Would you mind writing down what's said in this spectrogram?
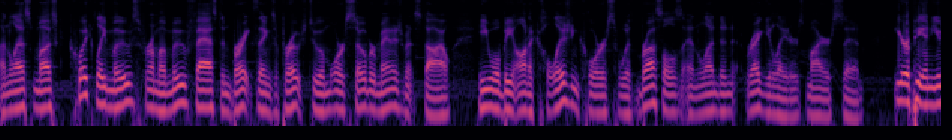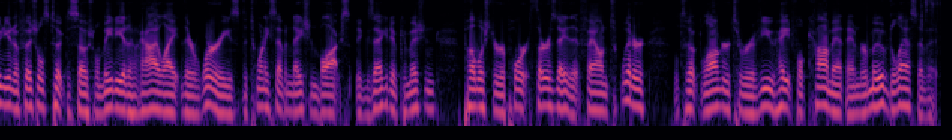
Unless Musk quickly moves from a move fast and break things approach to a more sober management style, he will be on a collision course with Brussels and London regulators, Meyers said. European Union officials took to social media to highlight their worries. The 27 nation bloc's executive commission published a report Thursday that found Twitter took longer to review hateful comment and removed less of it.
